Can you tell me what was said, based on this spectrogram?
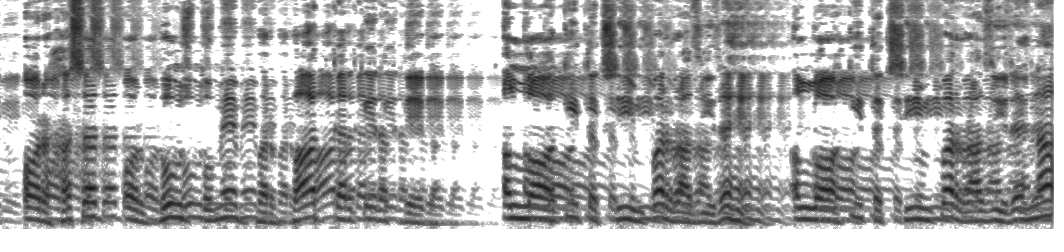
اور حسد اور بغض تمہیں برباد کر کے رکھ دے گا۔ اللہ کی تقسیم پر راضی رہیں۔ اللہ کی تقسیم پر راضی رہنا۔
